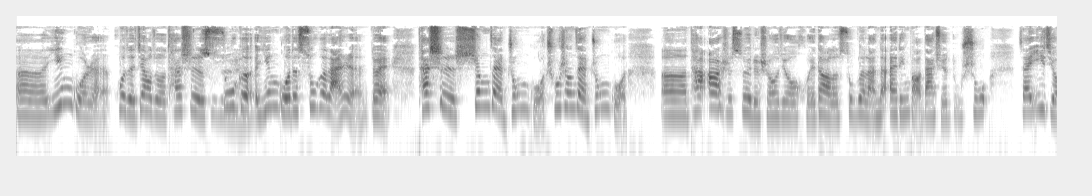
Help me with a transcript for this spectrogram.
呃，英国人或者叫做他是苏格英国的苏格兰人，对，他是生在中国，出生在中国。呃，他二十岁的时候就回到了苏格兰的爱丁堡大学读书。在一九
